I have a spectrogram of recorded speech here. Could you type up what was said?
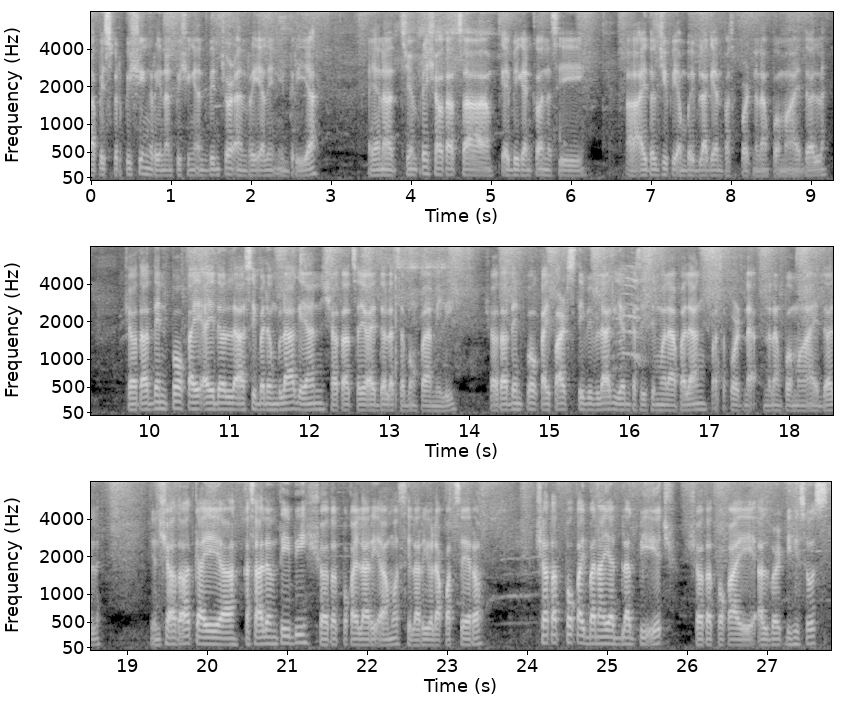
Rapid Spear Fishing, Renan Fishing Adventure, and Realin Idria. Ayan at syempre shoutout sa kaibigan ko na si ah, Idol GP Amboy Vlog. Yan, pasupport na lang po mga idol. Shoutout din po kay Idol uh, si Badong Vlog. Ayan, shoutout sa iyo Idol at sa buong family. Shoutout din po kay Parts TV Vlog. Yan kasi simula pa lang. Pasupport na, na lang po mga idol. Yan, shoutout kay ah, Kasalom TV. Shoutout po kay Larry Amos, si Lario Lacuatsero. Shoutout po kay Banayad Vlog PH. Shoutout po kay Albert De Jesus.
